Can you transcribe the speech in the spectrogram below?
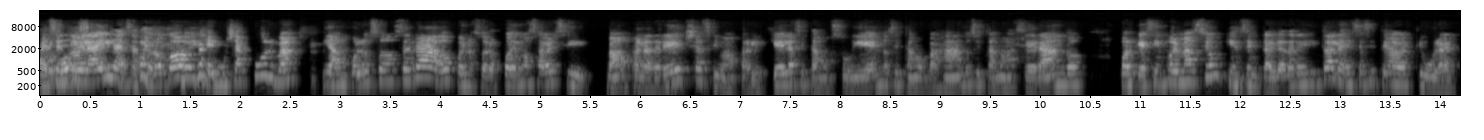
al centro de la isla, es que hay muchas curvas, y aún con los ojos cerrados, pues nosotros podemos saber si vamos para la derecha, si vamos para la izquierda, si estamos subiendo, si estamos bajando, si estamos acelerando, porque esa información quien se encarga de registrarla es ese sistema vestibular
